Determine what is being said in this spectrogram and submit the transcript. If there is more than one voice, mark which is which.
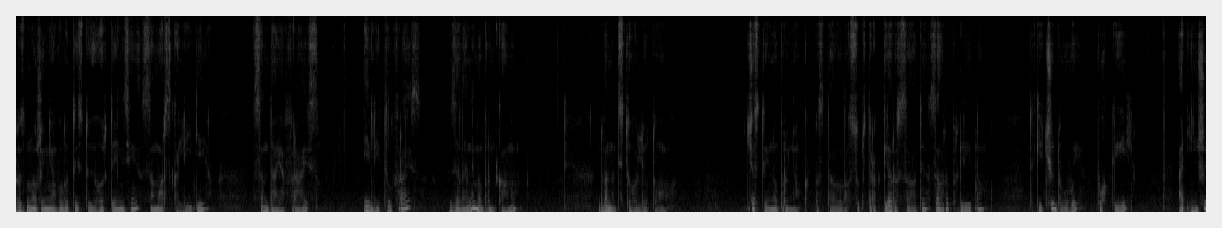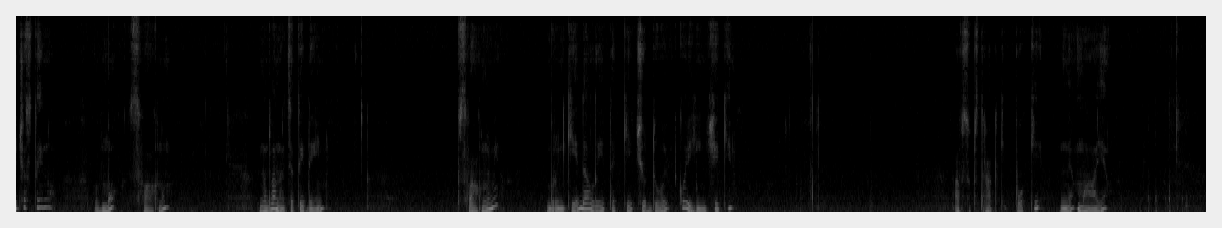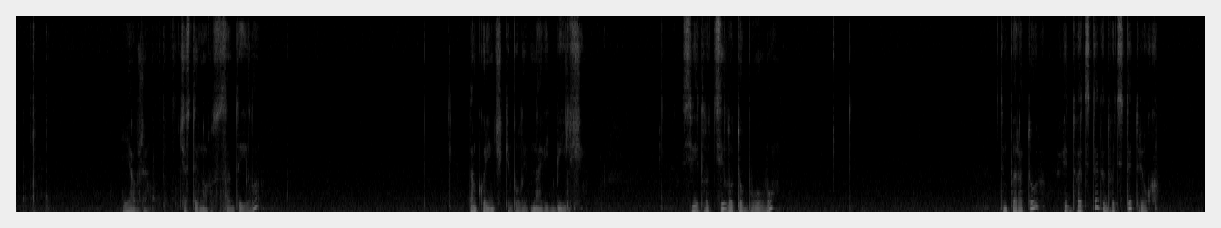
Speaker 1: Розмноження волотистої гортензії, Самарська Лідія, Сандая Фрайс і Літл Фрайс з зеленими бруньками 12 лютого. Частину бруньок поставила субстракт для розсади з агроприлітом. Такий чудовий, пухкий, а іншу частину в мох з фагном на 12-й день в сфагнумі бруньки дали такі чудові корінчики. А в субстракті поки немає. Я вже частину розсадила. Там корінчики були навіть більші. Світло цілодобово. Температура від 20 до 23.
